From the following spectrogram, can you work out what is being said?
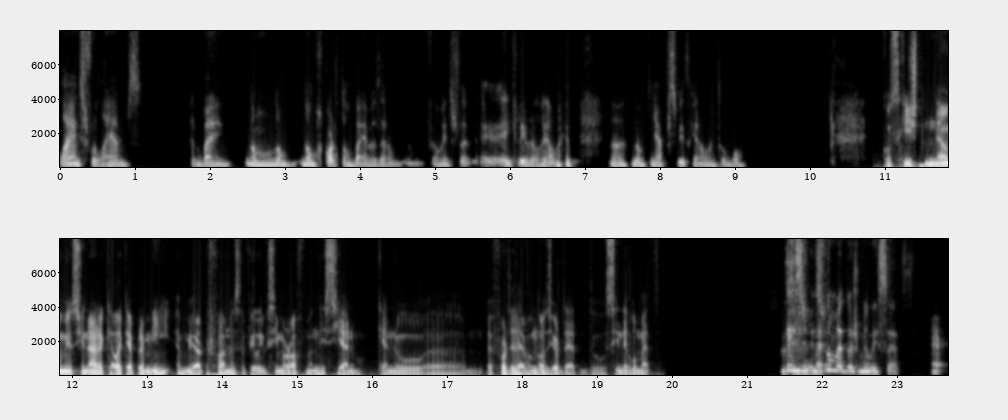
Lions for Lambs, também, não, não, não me recordo tão bem, mas era um, um filme interessante. É, é incrível, realmente. Não, não me tinha percebido que era um tão bom. Conseguiste não mencionar aquela que é para mim a melhor performance do Philip Seymour Hoffman nesse ano, que é no uh, Before the Devil Knows You're Dead, do Cine Lumet. Esse, esse filme é de 2007. É?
